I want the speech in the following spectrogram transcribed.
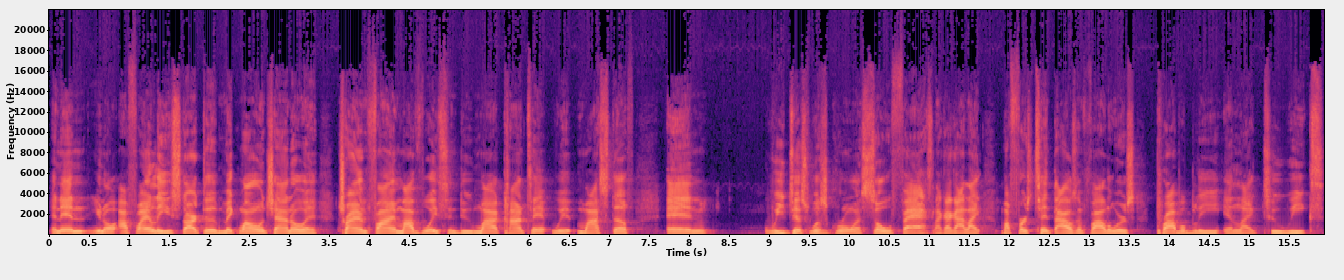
And then, you know, I finally start to make my own channel and try and find my voice and do my content with my stuff. And we just was growing so fast. Like I got like my first 10,000 followers probably in like 2 weeks,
